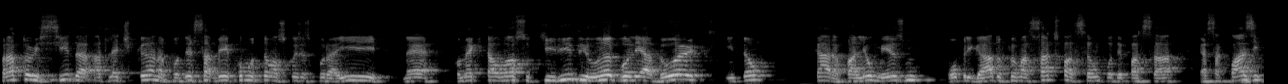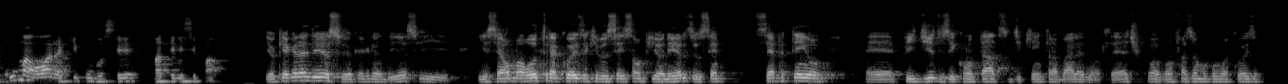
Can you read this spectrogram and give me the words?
para a torcida atleticana poder saber como estão as coisas por aí, né? Como é que está o nosso querido Ilan goleador. Então, cara, valeu mesmo, obrigado. Foi uma satisfação poder passar essa quase uma hora aqui com você, batendo esse papo. Eu que agradeço, eu que agradeço. E isso é uma outra coisa que vocês são pioneiros. Eu sempre, sempre tenho é, pedidos e contatos de quem trabalha no Atlético. Pô, vamos fazer alguma coisa.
